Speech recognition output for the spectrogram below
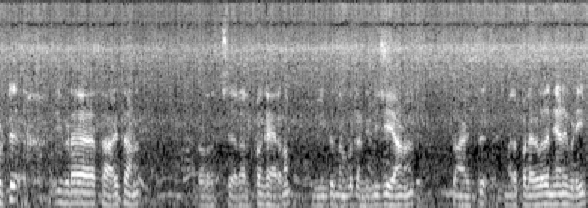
ബോട്ട് ഇവിടെ താഴത്താണ്. അവിടെ ചെറൽപ്പം കയറണം. വീണ്ടും നമ്മൾ കണ്ടിന്യൂ ചെയ്യാണ്. താഴത്ത് മരപ്പലകൾ തന്നെയാണ് ഇവിടെയും.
